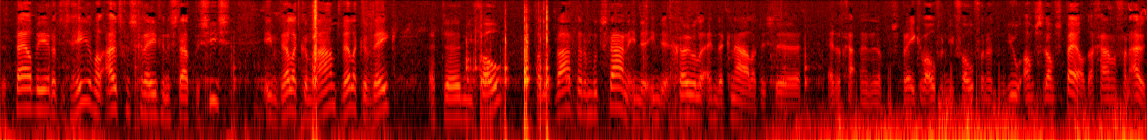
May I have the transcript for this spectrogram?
Het pijlbeheer dat is helemaal uitgeschreven en er staat precies in welke maand, welke week het eh, niveau van het water moet staan in de, in de geulen en de kanalen. Dus, eh, en, dat gaat, dan spreken we over het niveau van het nieuw Amsterdamse pijl. Daar gaan we van uit.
